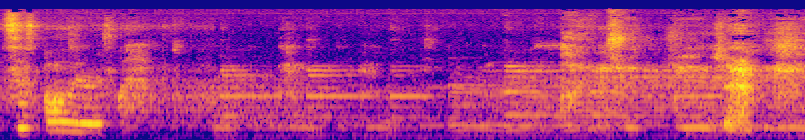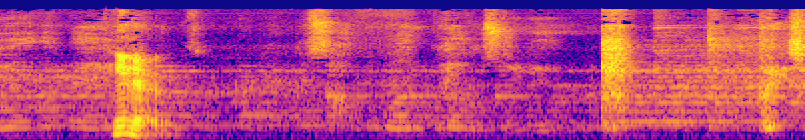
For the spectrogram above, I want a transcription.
This is all there is left. Sam, He knows. Please.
